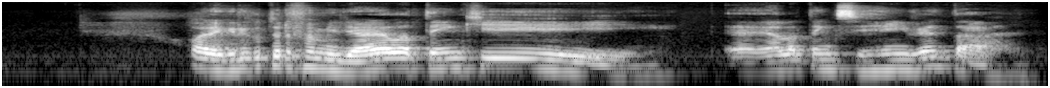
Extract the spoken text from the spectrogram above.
Olha, a agricultura familiar ela tem que ela tem que se reinventar.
